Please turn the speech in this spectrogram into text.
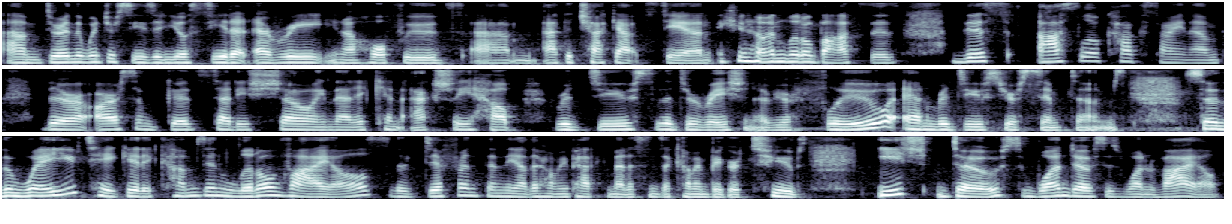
Um, during the winter season, you'll see it at every you know Whole Foods um, at the checkout stand, you know, in little boxes. This Oscillococcinum, there are some good studies showing that it can actually help reduce the duration of your flu and reduce your symptoms. So the way you take it, it comes in little vials. They're different than the other homeopathic medicines that come in bigger tubes. Each dose, one dose is one vial.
